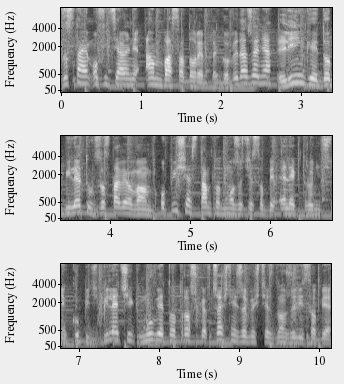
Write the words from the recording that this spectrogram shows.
Zostałem oficjalnie ambasadorem tego wydarzenia. Link do biletów zostawiam Wam w opisie. Stamtąd możecie sobie elektronicznie kupić bilecik. Mówię to troszkę wcześniej, żebyście zdążyli sobie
